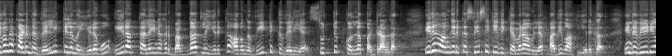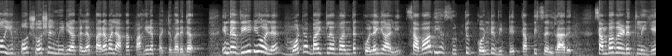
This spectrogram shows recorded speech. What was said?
இவங்க கடந்த வெள்ளிக்கிழமை இரவு ஈராக் தலைநகர் பக்தாத்ல இருக்க அவங்க வீட்டுக்கு வெளியே சுட்டு கொல்லப்படுறாங்க. இது அங்க இருக்க சிசிடிவி கேமராவில் பதிவாகி இருக்கு. இந்த வீடியோ இப்போ சோஷியல் மீடியாக்களில் பரவலாக பகிரப்பட்டு வருது. இந்த வீடியோல மோட்டார் பைக்ல வந்த கொலையாளி சவாதியை சுட்டு கொண்டு விட்டு தப்பி செல்றாரு. சம்பவ இடத்திலேயே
